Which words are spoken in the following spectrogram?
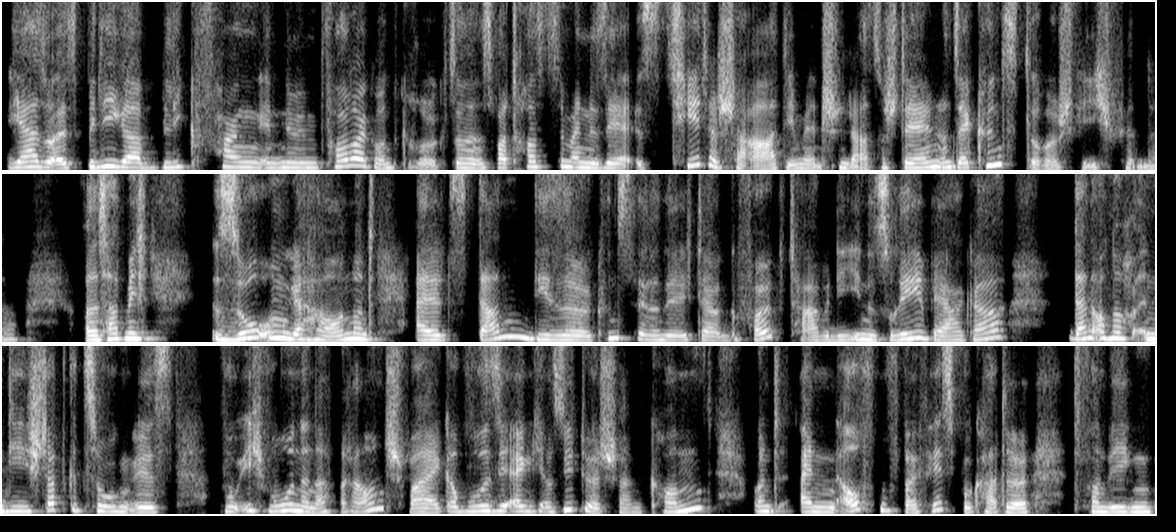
ja, so als billiger Blickfang in den Vordergrund gerückt, sondern es war trotzdem eine sehr ästhetische Art, die Menschen darzustellen und sehr künstlerisch, wie ich finde. Und es hat mich so umgehauen. Und als dann diese Künstlerin, der ich da gefolgt habe, die Ines Rehberger, dann auch noch in die Stadt gezogen ist, wo ich wohne, nach Braunschweig, obwohl sie eigentlich aus Süddeutschland kommt und einen Aufruf bei Facebook hatte, von wegen,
